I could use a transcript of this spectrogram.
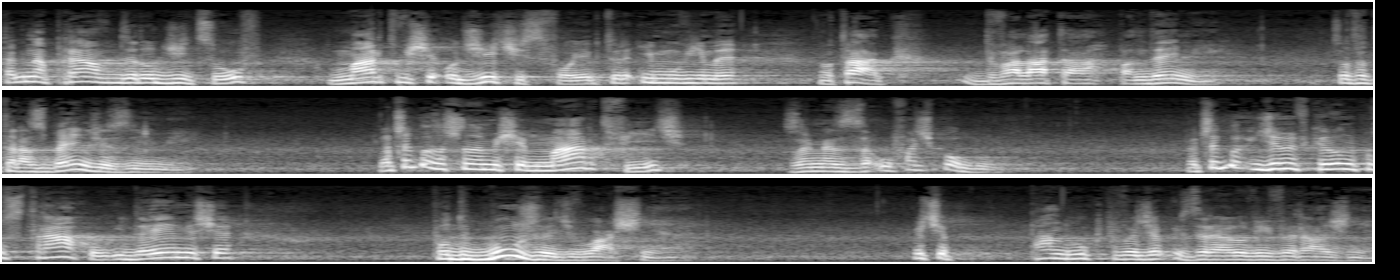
tak naprawdę rodziców, martwi się o dzieci swoje, które i mówimy, no tak, dwa lata pandemii, co to teraz będzie z nimi? Dlaczego zaczynamy się martwić, zamiast zaufać Bogu? Dlaczego idziemy w kierunku strachu i dajemy się podburzyć właśnie? Wiecie, Pan Bóg powiedział Izraelowi wyraźnie,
